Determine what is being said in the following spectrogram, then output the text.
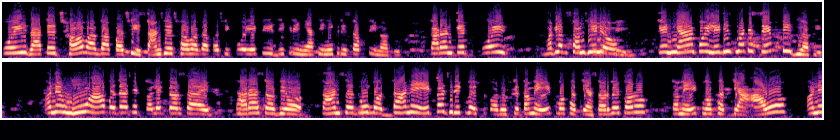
કોઈ રાતે છ વાગ્યા પછી સાંજે છ વાગ્યા પછી કોઈ એકલી દીકરી ત્યાંથી નીકળી શકતી નથી. કારણ કે કોઈ મતલબ સમજી લો કે ત્યાં કોઈ લેડીઝ માટે સેફટી જ નથી. અને હું આ બધા છે કલેક્ટર સાહેબ ધારાસભ્ય સાંસદ હું બધાને એક જ રિક્વેસ્ટ કરું છું કે તમે એક વખત ત્યાં સર્વે કરો તમે એક વખત ત્યાં આવો અને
